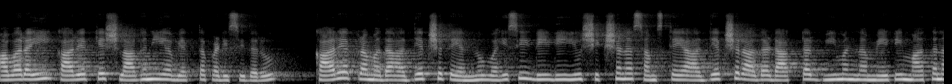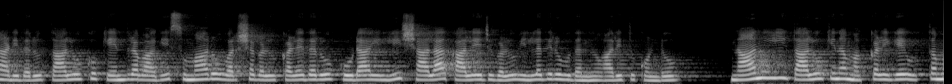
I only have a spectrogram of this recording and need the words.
ಅವರ ಈ ಕಾರ್ಯಕ್ಕೆ ಶ್ಲಾಘನೀಯ ವ್ಯಕ್ತಪಡಿಸಿದರು. ಕಾರ್ಯಕ್ರಮದ ಅಧ್ಯಕ್ಷತೆಯನ್ನು ವಹಿಸಿ ಡಿಡಿಯು ಶಿಕ್ಷಣ ಸಂಸ್ಥೆಯ ಅಧ್ಯಕ್ಷರಾದ ಡಾಕ್ಟರ್ ಭೀಮಣ್ಣ ಮೇಟಿ ಮಾತನಾಡಿದರು. ತಾಲೂಕು ಕೇಂದ್ರವಾಗಿ ಸುಮಾರು ವರ್ಷಗಳು ಕಳೆದರೂ ಕೂಡ ಇಲ್ಲಿ ಶಾಲಾ ಕಾಲೇಜುಗಳು ಇಲ್ಲದಿರುವುದನ್ನು ಅರಿತುಕೊಂಡು, ನಾನು ಈ ತಾಲೂಕಿನ ಮಕ್ಕಳಿಗೆ ಉತ್ತಮ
